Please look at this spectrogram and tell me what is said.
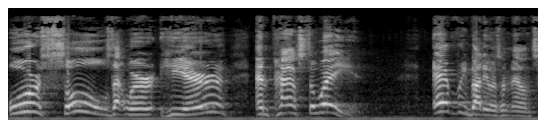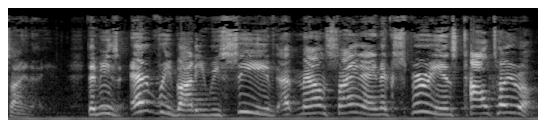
or souls that were here and passed away. Everybody was at Mount Sinai. That means everybody received at Mount Sinai and experienced Tal Torah.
